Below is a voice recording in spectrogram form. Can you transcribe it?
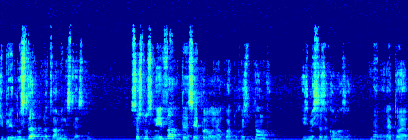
хибридността на това министерство всъщност не идва 91 година, когато Христо Данов измисля закона за МВР. Той е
